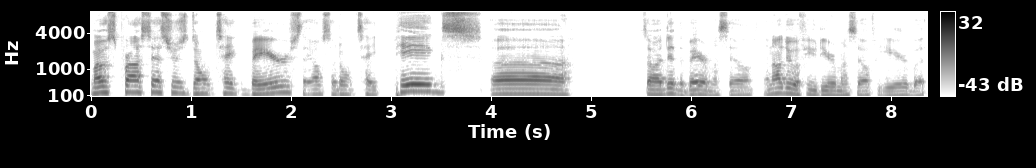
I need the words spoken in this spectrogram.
Most processors don't take bears. They also don't take pigs. Uh, so I did the bear myself, and I'll do a few deer myself a year. But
